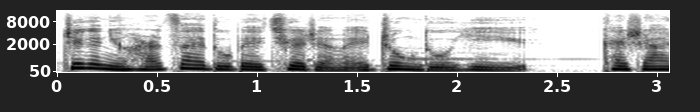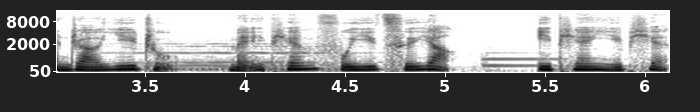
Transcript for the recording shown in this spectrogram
这个女孩再度被确诊为重度抑郁，开始按照医嘱每天服一次药，一天一片。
